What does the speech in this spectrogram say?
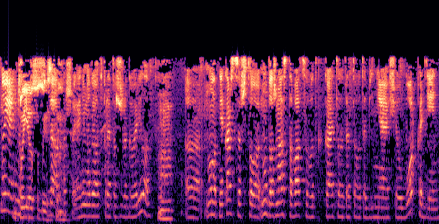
Ну, я немного... Твои особистые. Да, хорошо. Я немного вот про это уже говорила. Угу. Э, Ну вот мне кажется, что ну, должна оставаться вот какая-то вот эта вот объединяющая уборка день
